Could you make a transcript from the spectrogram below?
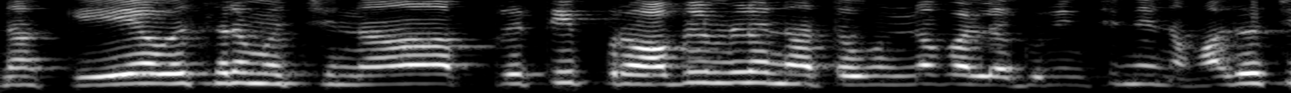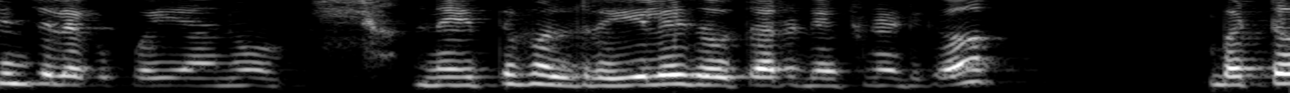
నాకు ఏ అవసరం వచ్చినా ప్రతి ప్రాబ్లంలో నాతో ఉన్న వాళ్ళ గురించి నేను ఆలోచించలేకపోయాను అని అయితే వాళ్ళు రియలైజ్ అవుతారు డెఫినెట్గా బట్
